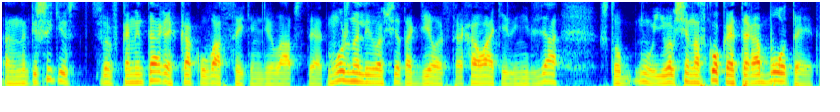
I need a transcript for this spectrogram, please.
Э, напишите в, в комментариях, как у вас с этим дела обстоят. Можно ли вообще так делать, страховать или нельзя, чтобы, ну и вообще насколько это работает.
